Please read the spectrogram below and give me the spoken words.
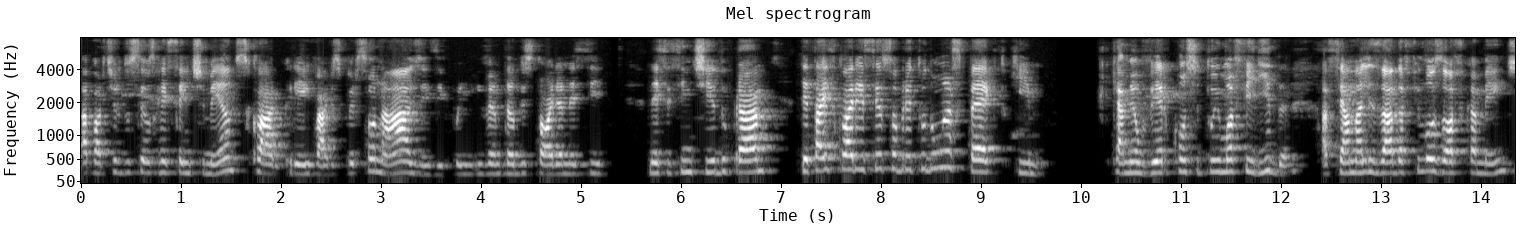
a partir dos seus ressentimentos. Claro, criei vários personagens e fui inventando história nesse, nesse sentido para tentar esclarecer, sobretudo, um aspecto que, que, a meu ver, constitui uma ferida a ser analisada filosoficamente,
